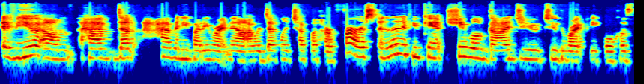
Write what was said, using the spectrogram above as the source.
if you um, have don't have anybody right now, I would definitely check with her first, and then if you can't, she will guide you to the right people because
